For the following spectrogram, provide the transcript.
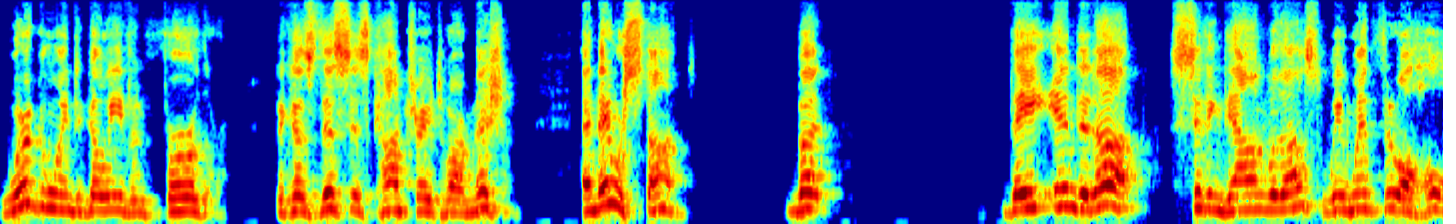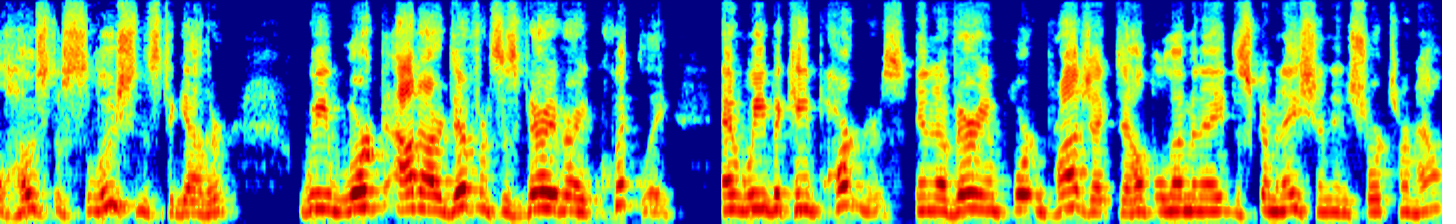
we're going to go even further because this is contrary to our mission. And they were stunned. But they ended up sitting down with us. We went through a whole host of solutions together. We worked out our differences very, very quickly. and we became partners in a very important project to help eliminate discrimination in short-term housing.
